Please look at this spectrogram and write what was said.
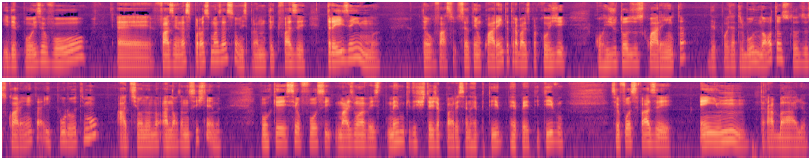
e depois eu vou é, fazendo as próximas ações, para não ter que fazer três em uma. Então eu faço, se eu tenho 40 trabalhos para corrigir, corrijo todos os 40, depois atribuo nota aos todos os 40 e por último adiciono a nota no sistema. Porque se eu fosse, mais uma vez, mesmo que esteja parecendo repetitivo, se eu fosse fazer em um trabalho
